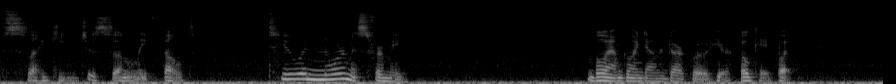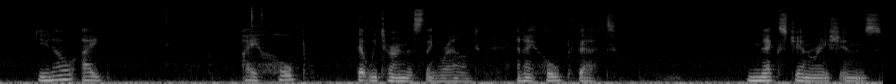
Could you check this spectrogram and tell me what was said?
psyche just suddenly felt too enormous for me. Boy, I'm going down a dark road here. Okay, but you know, I I hope that we turn this thing around and I hope that next generations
